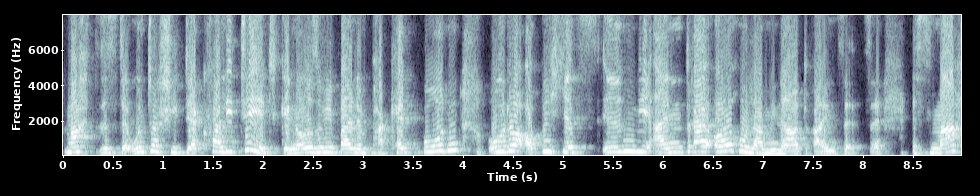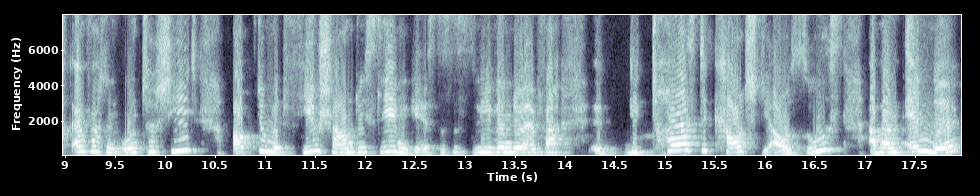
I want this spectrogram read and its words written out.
macht es der Unterschied der Qualität, genauso wie bei einem Parkettboden oder ob ich jetzt irgendwie einen 3-Euro-Laminat reinsetze. Es macht einfach den Unterschied, ob du mit viel Charme durchs Leben gehst. Das ist wie wenn du einfach äh, die teuerste Couch dir aussuchst, aber am Ende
